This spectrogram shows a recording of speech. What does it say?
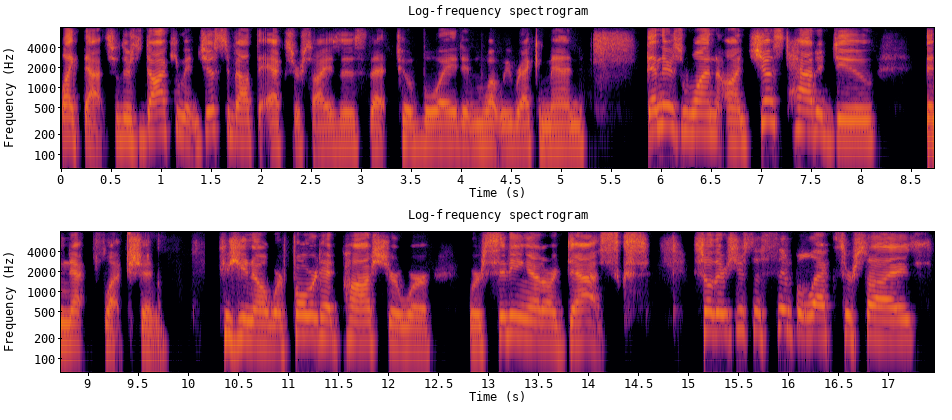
like that. So there's a document just about the exercises that to avoid and what we recommend. Then there's one on just how to do the neck flexion. Because you know, we're forward head posture, we're we're sitting at our desks. So there's just a simple exercise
